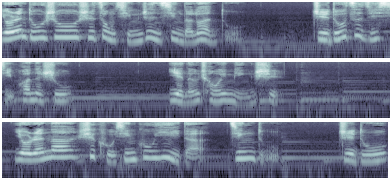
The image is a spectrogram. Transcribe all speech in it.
有人读书是纵情任性的乱读，只读自己喜欢的书，也能成为名士。有人呢是苦心孤诣的精读，只读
